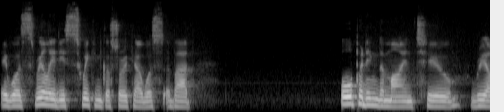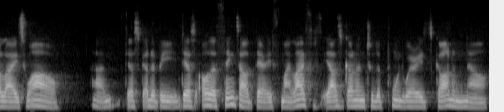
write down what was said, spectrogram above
It was really this week in Costa Rica was about opening the mind to realize, wow, um, there's got to be there's other things out there. If my life has gotten to the point where it's gotten now,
